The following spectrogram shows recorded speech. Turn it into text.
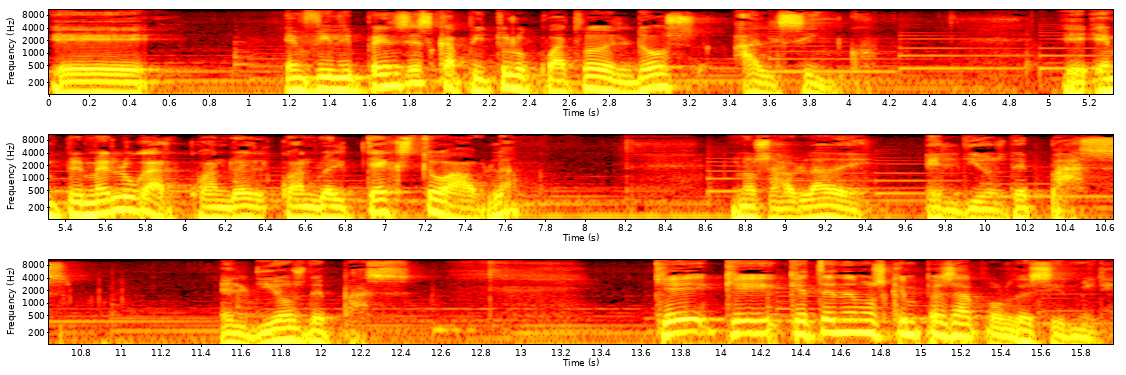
Eh, en Filipenses capítulo 4 del 2 al 5. Eh, en primer lugar, cuando el, cuando el texto habla, nos habla de el Dios de paz, el Dios de paz. ¿Qué, qué tenemos que empezar por decir? Mire,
